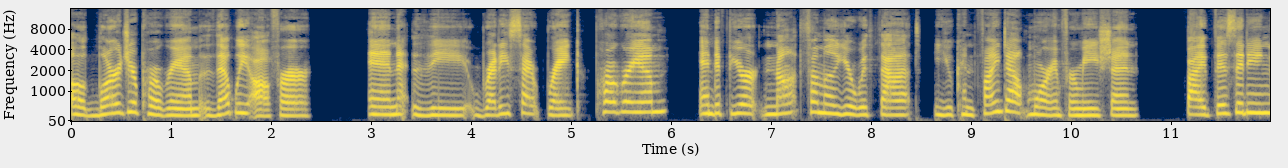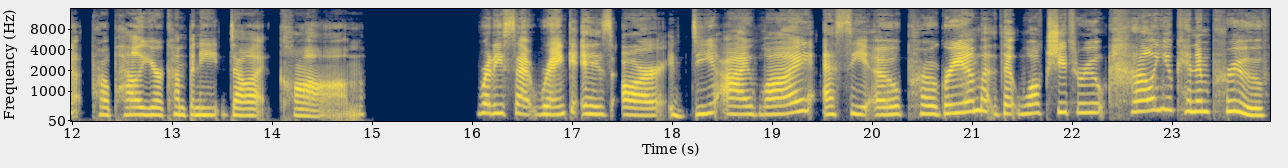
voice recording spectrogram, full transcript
a larger program that we offer in the Ready Set Rank program. And if you're not familiar with that, you can find out more information by visiting propelyourcompany.com. Ready Set Rank is our DIY SEO program that walks you through how you can improve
